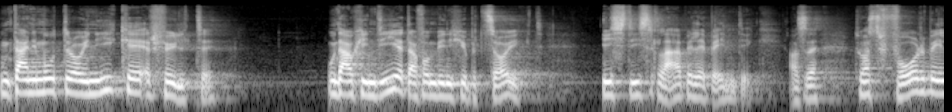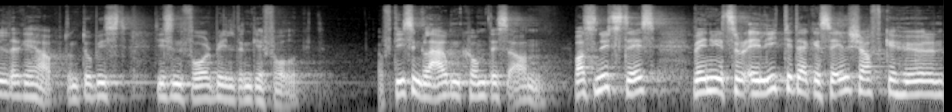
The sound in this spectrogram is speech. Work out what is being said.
und deine Mutter Eunike erfüllte. Und auch in dir, davon bin ich überzeugt, ist dieser Glaube lebendig. Also du hast Vorbilder gehabt und du bist diesen Vorbildern gefolgt. Auf diesen Glauben kommt es an. Was nützt es, wenn wir zur Elite der Gesellschaft gehören,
